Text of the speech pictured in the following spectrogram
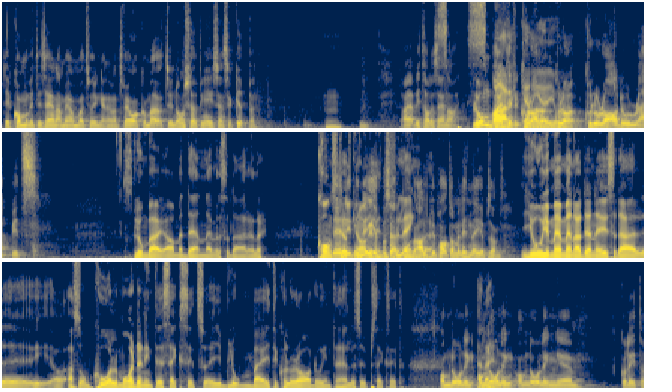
det kommer vi till senare, men jag var tvungen att två åker möter ju Norrköping i Svenska Cupen. Mm. Mm. Ja, vi tar det senare. Blomberg till Colorado, Colorado Rapids. Blomberg, ja men den är väl sådär eller? Konstigt att Gnaget inte förlängde. Allt vi pratar om är 99%. Jo, men jag menar den är ju sådär, eh, alltså om Kolmården inte är sexigt så är ju Blomberg till Colorado inte heller supersexigt. Om Norling, om Norling, om Norling eh, går dit då?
